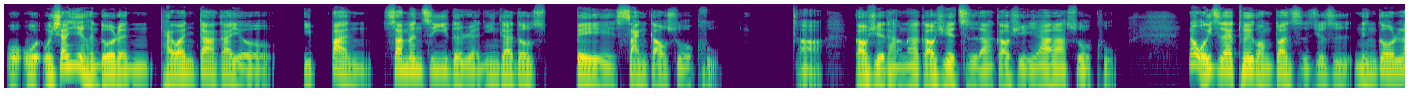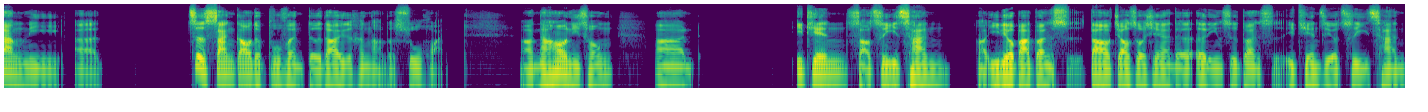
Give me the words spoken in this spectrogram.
我我我相信很多人，台湾大概有。一半三分之一的人应该都是被三高所苦啊，高血糖啦、高血脂啦、高血压啦所苦。那我一直在推广断食，就是能够让你呃这三高的部分得到一个很好的舒缓啊，然后你从啊一天少吃一餐啊一六八断食，到教授现在的二零四断食，一天只有吃一餐，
